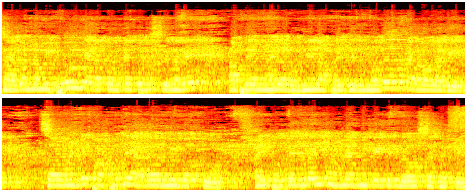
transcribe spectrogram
साहेबांना मी फोन केला कोणत्या परिस्थितीमध्ये. आपल्या महिला भगिनीला आपल्याला तिथे मदत करावं लागेल. साहेब म्हटले पाठवून दे आल्यावर मी बघतो. आणि पंकजाताई म्हटल्या मी काहीतरी व्यवस्था करते.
